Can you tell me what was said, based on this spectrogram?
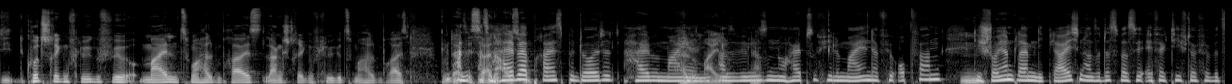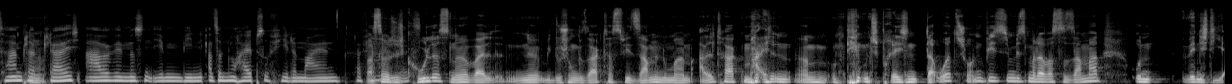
die Kurzstreckenflüge für Meilen zum halben Preis, Langstreckenflüge zum halben Preis. Und da Also, ist ja also halber Auswahl. Preis bedeutet halbe Meilen. Meile, also wir ja. Mhm. müssen nur halb so viele Meilen dafür opfern. Die Steuern bleiben die gleichen, also das, was wir effektiv dafür bezahlen, bleibt gleich, aber wir müssen eben wenig, also nur halb so viele Meilen dafür Was natürlich cool ist, ne, weil, ne, wie du schon gesagt hast, wir sammeln nun mal im Alltag Meilen ähm, und dementsprechend dauert es schon ein bisschen, bis man da was zusammen hat. Und wenn ich die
